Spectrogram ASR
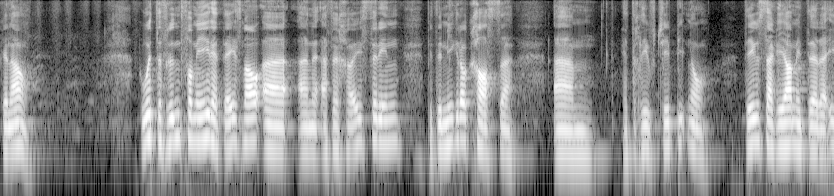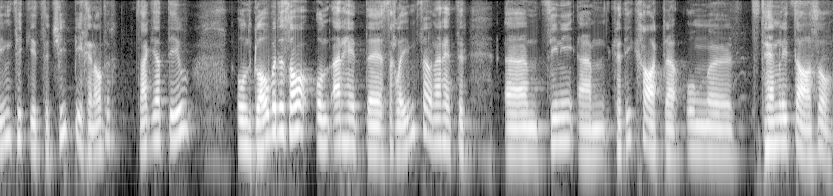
Genau. Ein guter Freund von mir hat einmal äh, eine, eine Verkäuferin bei der Mikrokasse ähm, hat ein bisschen auf die Chip genommen. Die sagen, ja, mit der Impfung gibt es ein Chip, oder? Sag ja die. Und glauben das so. Und er hat äh, sich ein bisschen impfen und dann hat er ähm, seine ähm, Kreditkarte äh, das Hemd da, so.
